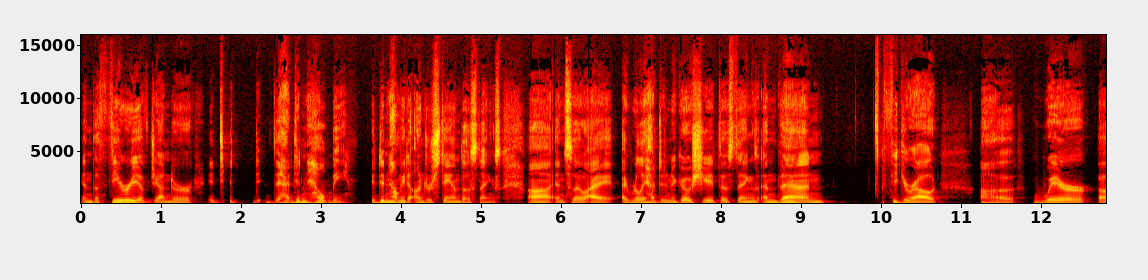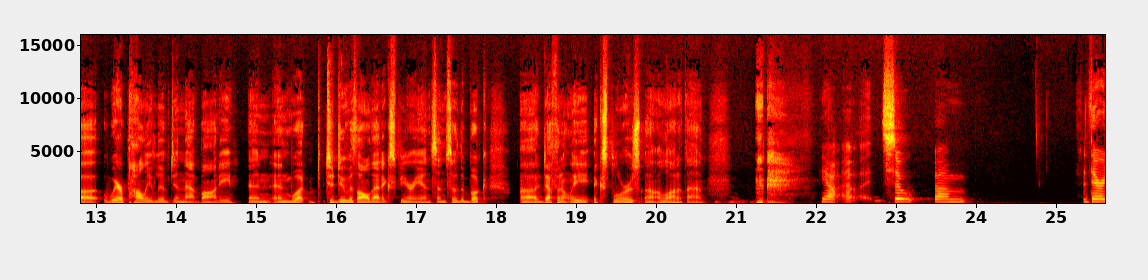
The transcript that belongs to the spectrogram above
in the theory of gender, it, it that didn't help me. It didn't help me to understand those things, uh, and so I I really had to negotiate those things, and then figure out uh, where uh, where Polly lived in that body and and what to do with all that experience. And so the book uh, definitely explores uh, a lot of that. yeah. Uh, so um, there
